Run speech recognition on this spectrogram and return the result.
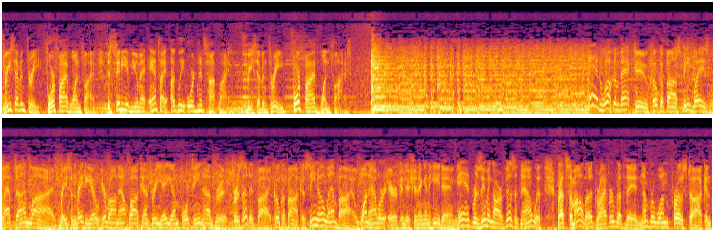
373-4515. The City of Yuma Anti-Ugly Ordinance Hotline. 373-4515. And welcome back to Cocopah Speedway's Lap Time Live, racing radio here on Outlaw Country AM 1400, presented by Cocopah Casino and by One Hour Air Conditioning and Heating. And resuming our visit now with Brett Simala, driver of the number one Pro Stock. And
